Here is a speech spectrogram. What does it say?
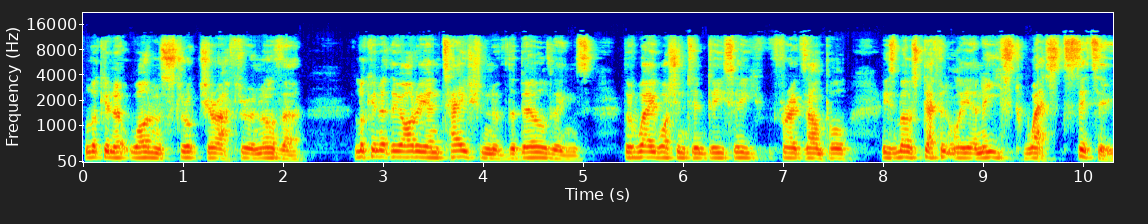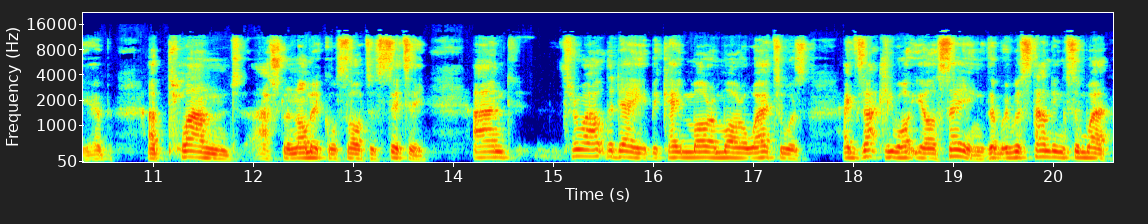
looking at one structure after another, looking at the orientation of the buildings, the way Washington, D.C., for example, is most definitely an east west city, a, a planned astronomical sort of city. And throughout the day, it became more and more aware to us exactly what you're saying that we were standing somewhere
